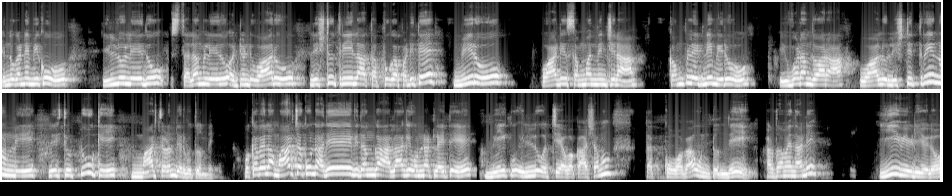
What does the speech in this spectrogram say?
ఎందుకంటే మీకు ఇల్లు లేదు స్థలం లేదు అటువంటి వారు లిస్టు త్రీలా తప్పుగా పడితే మీరు వాటికి సంబంధించిన కంప్లైంట్ని మీరు ఇవ్వడం ద్వారా వాళ్ళు లిస్ట్ త్రీ నుండి లిస్టు టూకి మార్చడం జరుగుతుంది. ఒకవేళ మార్చకుండా అదే విధంగా అలాగే ఉన్నట్లయితే మీకు ఇల్లు వచ్చే అవకాశము తక్కువగా ఉంటుంది. అర్థమైందా అండి? ఈ వీడియోలో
